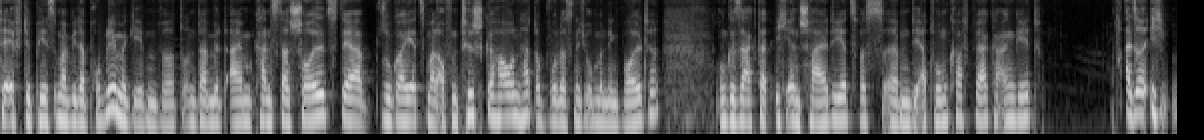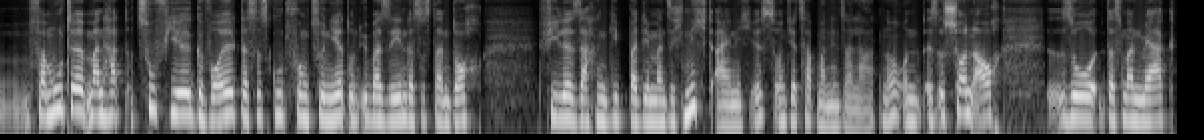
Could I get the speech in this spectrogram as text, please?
der FDP es immer wieder Probleme geben wird. Und dann mit einem Kanzler Scholz, der sogar jetzt mal auf den Tisch gehauen hat, obwohl es nicht unbedingt wollte, und gesagt hat, ich entscheide jetzt, was ähm, die Atomkraftwerke angeht. Also ich vermute, man hat zu viel gewollt, dass es gut funktioniert und übersehen, dass es dann doch viele Sachen gibt, bei denen man sich nicht einig ist und jetzt hat man den Salat. Ne? Und es ist schon auch so, dass man merkt,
